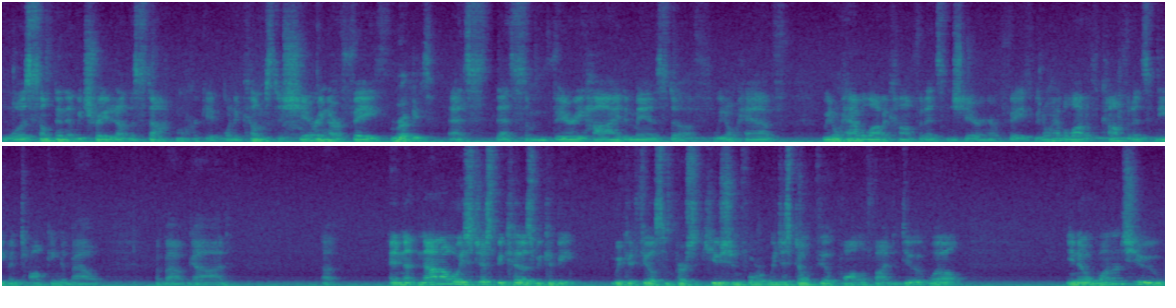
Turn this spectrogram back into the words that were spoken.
was something that we traded on the stock market when it comes to sharing our faith, Right. that's that's some very high demand stuff. We don't have we don't have a lot of confidence in sharing our faith. We don't have a lot of confidence in even talking about about God. Uh, and not- not always just because we could be we could feel some persecution for it. We just don't feel qualified to do it. Well, you know, why don't you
